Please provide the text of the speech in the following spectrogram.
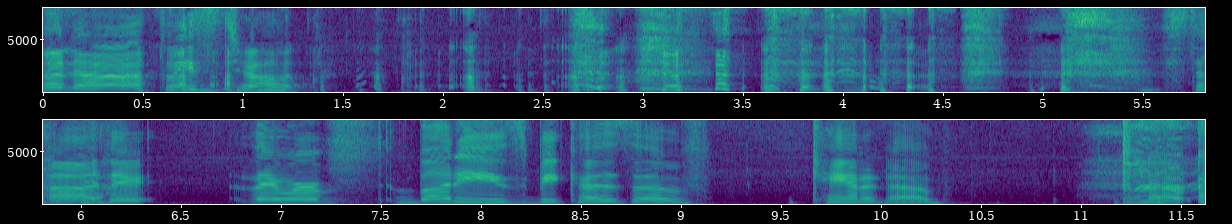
no. please don't. Uh, they they were buddies because of Canada. No.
